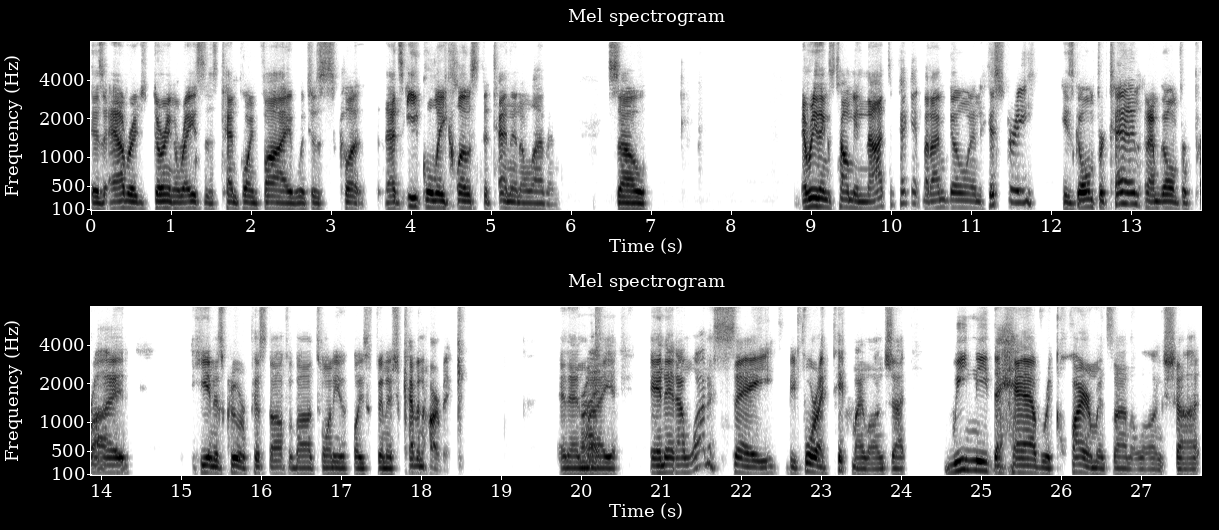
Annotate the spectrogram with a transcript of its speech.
his average during a race is 10.5, which is cl- that's equally close to 10 and 11. So everything's telling me not to pick it, but I'm going history. He's going for 10, and I'm going for pride. He and his crew are pissed off about 20th place finish, Kevin Harvick. And then Right. my and then I want to say before I pick my long shot, we need to have requirements on a long shot.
